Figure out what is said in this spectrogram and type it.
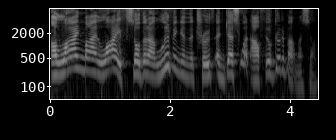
align my life so that I'm living in the truth. And guess what? I'll feel good about myself.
